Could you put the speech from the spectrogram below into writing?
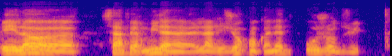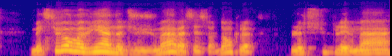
Et là, euh, ça a permis la, région qu'on connaît aujourd'hui. Mais si on revient à notre jugement, ben, c'est ça. Donc, le, supplément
